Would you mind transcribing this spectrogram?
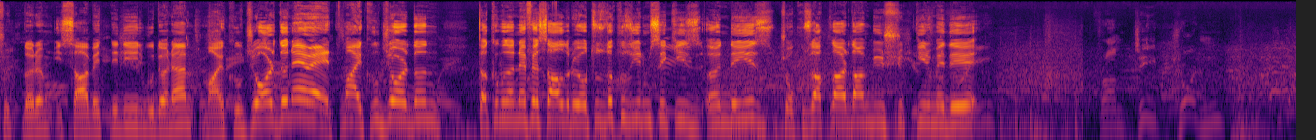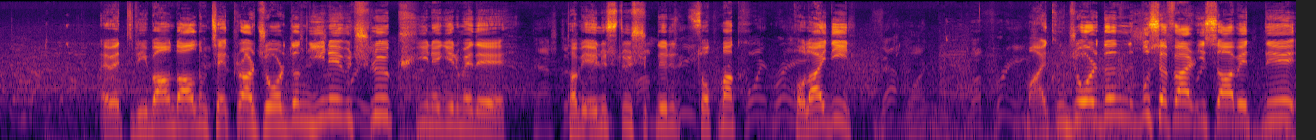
Şutlarım isabetli değil bu dönem. Michael Jordan evet. Michael Jordan takımına nefes aldırıyor. 39-28 öndeyiz. Çok uzaklardan bir üçlük girmedi. Evet rebound aldım. Tekrar Jordan yine üçlük. Yine girmedi. Tabii el üstü üçlükleri sokmak kolay değil. Michael Jordan bu sefer isabetli.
